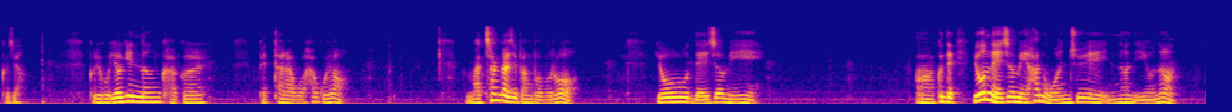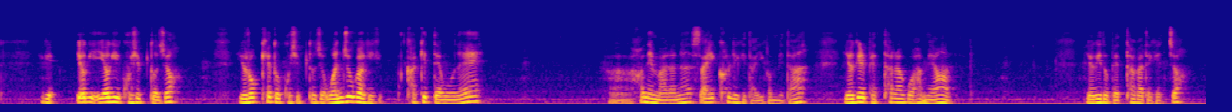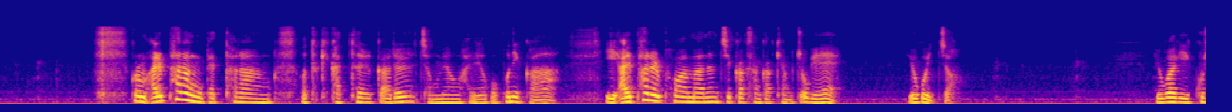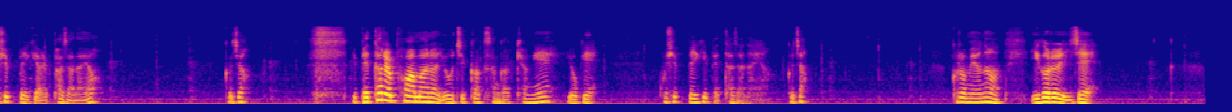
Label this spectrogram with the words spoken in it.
그죠? 그리고 여기 있는 각을 베타라고 하고요. 마찬가지 방법으로 요 네 점이 어, 근데 요 네 점이 한 원주에 있는 이유는 이게 여기 여기 90도죠. 요렇게도 90도죠. 원주각이 같기 때문에 어, 흔히 말하는 사이클릭이다 이겁니다. 여길 베타라고 하면 여기도 베타가 되겠죠. 그럼 알파랑 베타랑 어떻게 같을까를 증명하려고 보니까 이 알파를 포함하는 직각삼각형 쪽에 요거 있죠. 요각이 90 빼기 알파잖아요. 그죠? 이 베타를 포함하는 요 직각삼각형에 요게 90 빼기 베타잖아요. 그죠? 그러면은 이거를 이제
